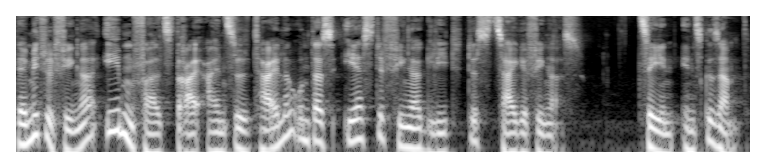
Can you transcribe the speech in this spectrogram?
der Mittelfinger ebenfalls drei Einzelteile und das erste Fingerglied des Zeigefingers. Zehn insgesamt.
